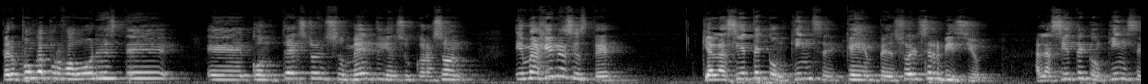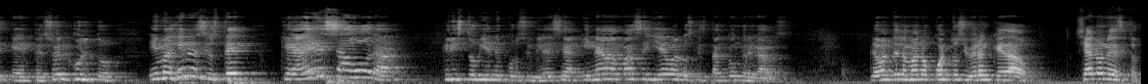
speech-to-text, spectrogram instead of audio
Pero ponga por favor este eh, contexto en su mente y en su corazón. Imagínese usted que a las 7.15 que empezó el servicio, a las 7.15 que empezó el culto, Imagínese usted que a esa hora Cristo viene por su iglesia y nada más se lleva a los que están congregados. Levanten la mano cuántos se hubieran quedado. Sean honestos.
